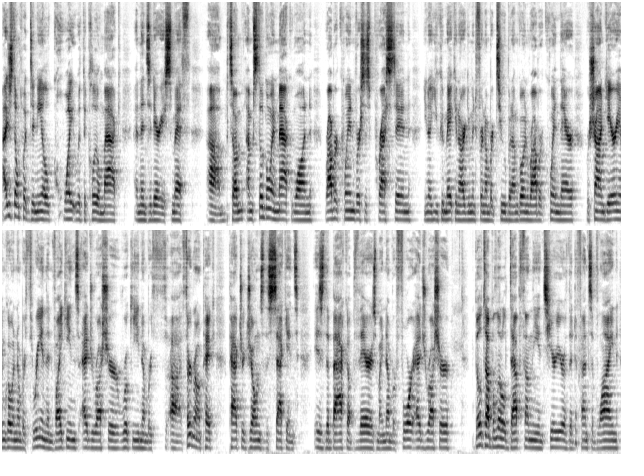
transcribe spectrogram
I just don't put Danielle quite with the Khalil Mack and then Za'Darius Smith. Um, so I'm, I'm still going Mack one. Robert Quinn versus Preston. You know, you could make an argument for number two, but I'm going Robert Quinn there. Rashan Gary, I'm going number three. And then Vikings edge rusher, rookie, number th- uh, third round pick, Patrick Jones the second is the backup there, is my number four edge rusher. Built up a little depth on the interior of the defensive line.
